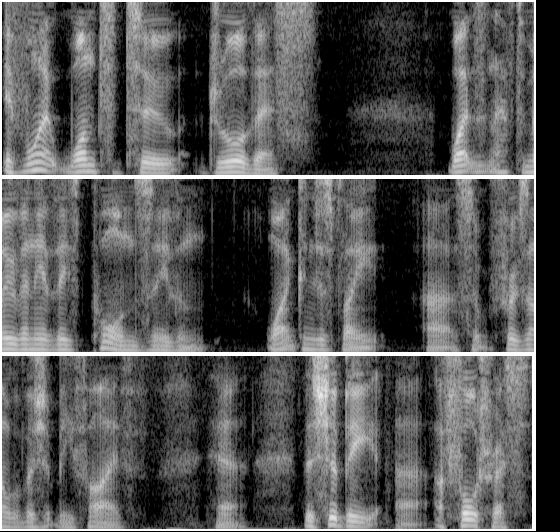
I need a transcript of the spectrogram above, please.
If white wanted to draw this white doesn't have to move any of these pawns even. White can just play uh, so for example bishop b5 here. This should be uh, a fortress.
